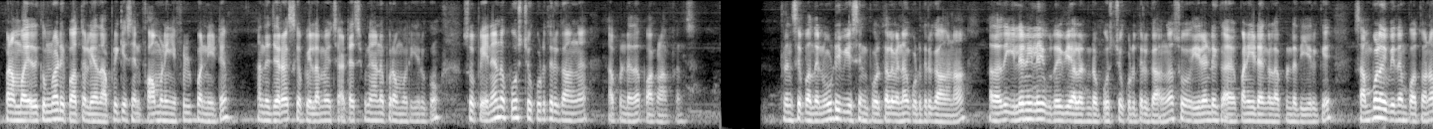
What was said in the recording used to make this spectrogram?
இப்போ நம்ம இதுக்கு முன்னாடி பார்த்தோம் இல்லையா அந்த அப்ளிகேஷன் ஃபார்மை நீங்கள் ஃபில் பண்ணிவிட்டு அந்த ஜெராக்ஸ் காப்பி எல்லாமே வச்சு அட்டாச் பண்ணி அனுப்புகிற மாதிரி இருக்கும். ஸோ இப்போ என்னென்ன போஸ்ட்டு கொடுத்துருக்காங்க அப்படின்றத பார்க்கலாம் ஃப்ரெண்ட்ஸ் ஃப்ரெண்ட்ஸ் இப்போ அந்த நோட்டிஃபிகேஷன் பொறுத்தளவு என்ன கொடுத்துருக்காங்கன்னா அதாவது இளநிலை உதவியாளர்ன்ற போஸ்ட்டு கொடுத்துருக்காங்க. ஸோ இரண்டு க பணியிடங்கள் அப்படின்றது இருக்குது சம்பள வீதம் பார்த்தோன்னா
